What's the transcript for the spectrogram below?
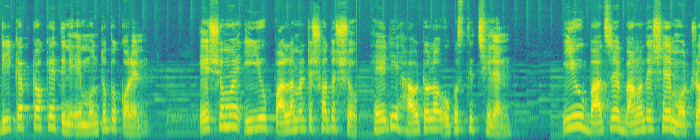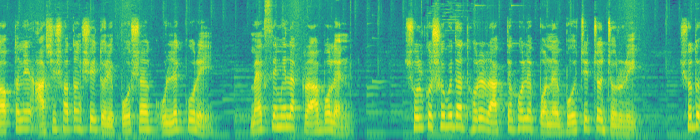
ডিক্যাপ টকে তিনি এই মন্তব্য করেন। এ সময় ইইউ পার্লামেন্টের সদস্য হেইডি হাউটোলা উপস্থিত ছিলেন। ইউ বাজারে বাংলাদেশে মোট রপ্তানির আশি শতাংশই তৈরি পোশাক উল্লেখ করে ম্যাক্সিমিলা ক্রা বলেন, শুল্ক সুবিধা ধরে রাখতে হলে পণ্যের বৈচিত্র্য জরুরি। শুধু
